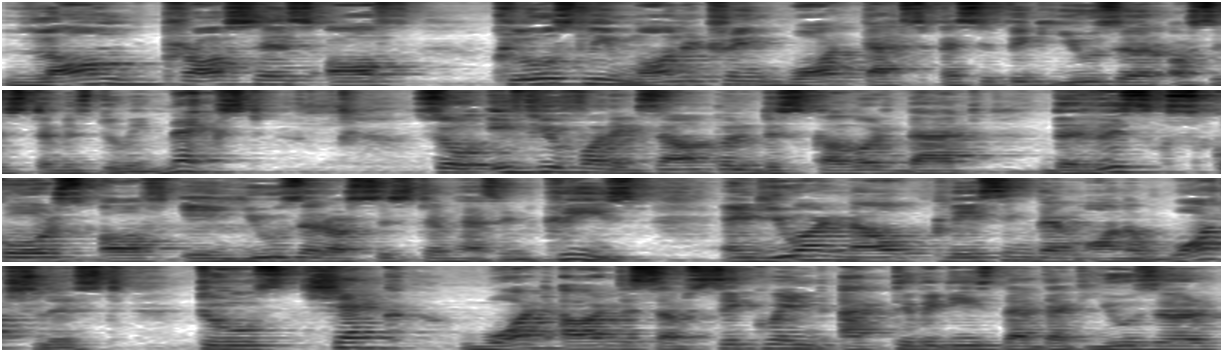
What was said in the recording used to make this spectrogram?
long process of closely monitoring what that specific user or system is doing next. So if you, for example, discover that the risk scores of a user or system has increased and you are now placing them on a watch list to check what are the subsequent activities that that user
